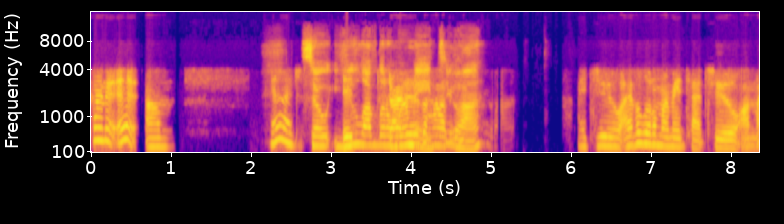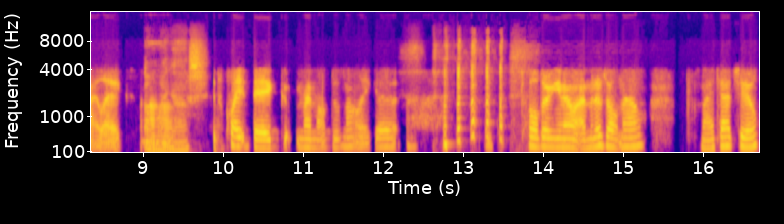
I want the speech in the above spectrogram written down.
kind of it. Um, yeah, just So you love Little Mermaid too, huh? I do. I have a Little Mermaid tattoo on my leg. Oh my Uh, gosh. It's quite big. My mom does not like it. Told her, you know, I'm an adult now. It's my tattoo.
